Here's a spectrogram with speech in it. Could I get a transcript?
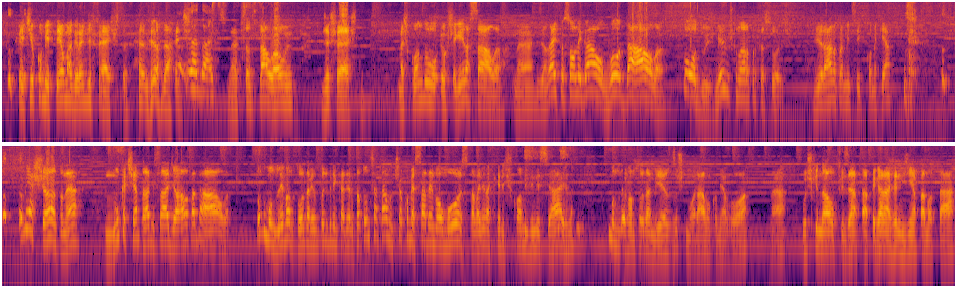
Petit Comitê é uma grande festa, é verdade. É verdade. Né? Precisa do salão de festa. Mas quando eu cheguei na sala, né, dizendo, ai pessoal, legal, vou dar aula, todos, mesmo que não eram professores, viraram para mim e disseram, como é que é? Eu me achando, né? Nunca tinha entrado em sala de aula para dar aula todo mundo levantou, não tô de brincadeira, tá todo mundo sentado, não tinha começado ainda o almoço, estava ali naqueles comes iniciais, né? Todo mundo levantou da mesa, os que moravam com a minha avó, né? Os que não fizeram, tá, pegaram a agendinha para anotar,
